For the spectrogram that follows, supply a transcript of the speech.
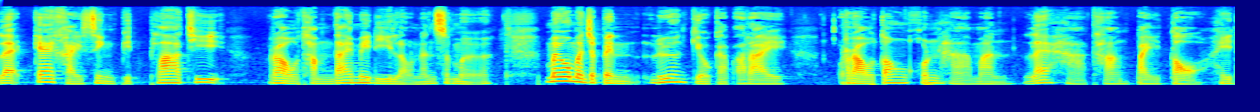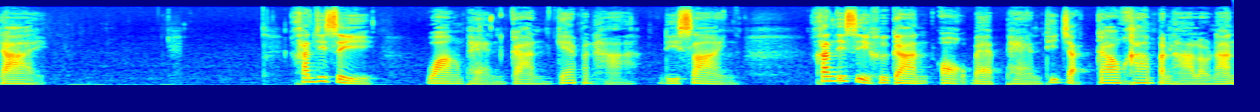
และแก้ไขสิ่งผิดพลาดที่เราทำได้ไม่ดีเหล่านั้นเสมอ ไม่ว่ามันจะเป็นเรื่องเกี่ยวกับอะไร เราต้องค้นหามันและหาทางไปต่อให้ได้ ขั้นที่ 4 วางแผนการแก้ปัญหาดีไซน์ ขั้นที่ 4 คือการออกแบบแผนที่จะก้าวข้ามปัญหาเหล่านั้น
